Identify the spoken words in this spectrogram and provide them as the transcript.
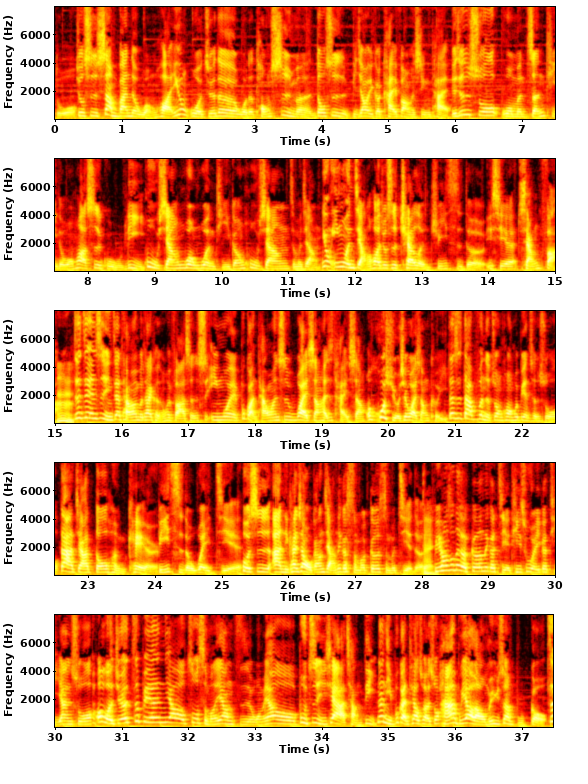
多，就是上班的文化，因为我觉得我的同事们都是比较一个开放的心态，也就是说我们整体的文化是鼓励互相问问题，跟互相怎么讲，用英文讲的话就是 challenge 彼此的一些想法。嗯这这件事情在台湾不太可能会发生，是因为不管台湾是外商还是台商，哦，或许有些外商可以，但是大部分的状况会变成说，大家都很 care 彼此的位阶，或是啊，你看像我刚刚讲那个什么哥什么姐的，对。比方说那个哥那个姐提出了一个提案说，哦，我觉得这边要做什么样子，我们要布置一下场地，那你不敢跳出来说，哈，不要了，我们预算不够，这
